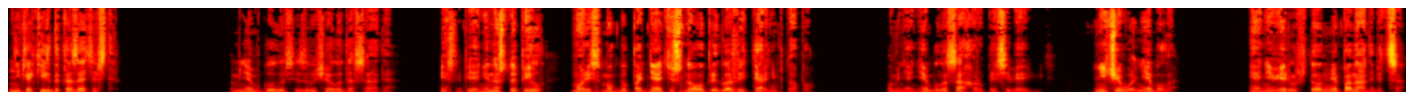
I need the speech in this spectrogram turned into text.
Никаких доказательств? У меня в голосе звучала досада. Если бы я не наступил, Морис мог бы поднять и снова предложить Терниптопу. У меня не было сахара при себе. Ничего не было. Я не верил, что он мне понадобится.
